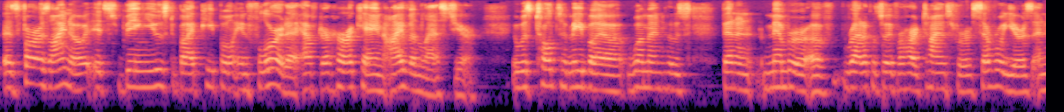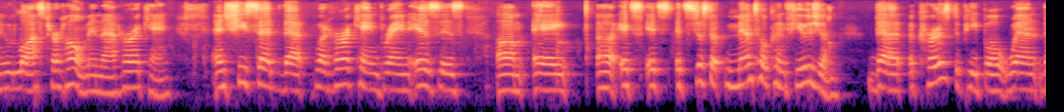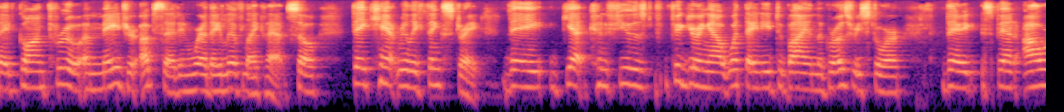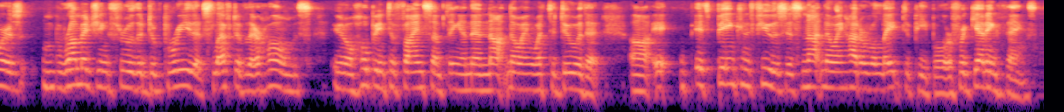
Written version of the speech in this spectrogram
as far as I know, it's being used by people in Florida after Hurricane Ivan last year. It was told to me by a woman who's been a member of Radical Joy for Hard Times for several years and who lost her home in that hurricane. And she said that what hurricane brain is is um, a uh, it's it's it's just a mental confusion that occurs to people when they've gone through a major upset in where they live like that. So they can't really think straight. They get confused figuring out what they need to buy in the grocery store they spend hours rummaging through the debris that's left of their homes, you know, hoping to find something and then not knowing what to do with it. Uh, it it's being confused. It's not knowing how to relate to people or forgetting things,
